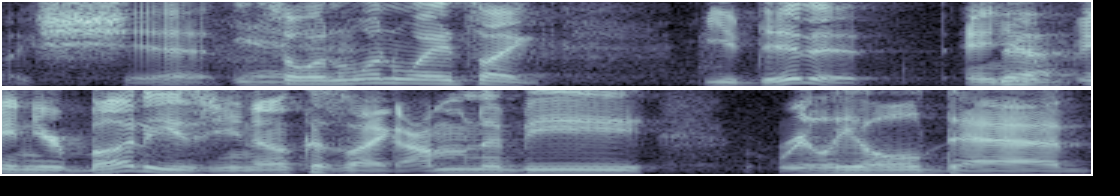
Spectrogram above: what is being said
Like shit. Yeah. So in one way, it's like you did it, and Yeah. your and your buddies, you know, because like I'm gonna be really old dad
